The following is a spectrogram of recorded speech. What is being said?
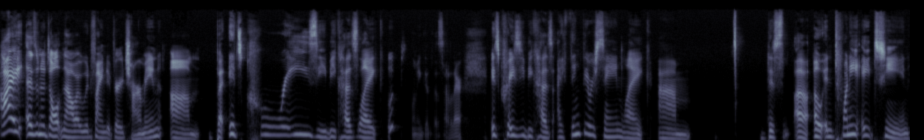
I, as an adult now, I would find it very charming. Um, but it's crazy because like, oops, let me get this out of there. It's crazy because I think they were saying like, um, this, uh, oh, in 2018,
